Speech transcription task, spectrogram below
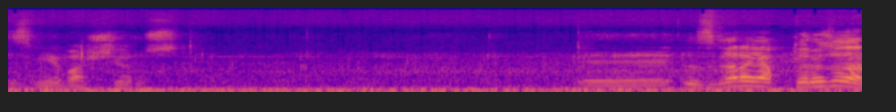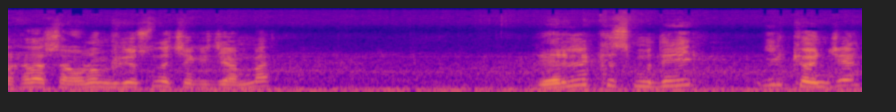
dizmeye başlıyoruz. Ee, ızgara yaptığınızda da arkadaşlar onun videosunu da çekeceğim ben. Derili kısmı değil, ilk önce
